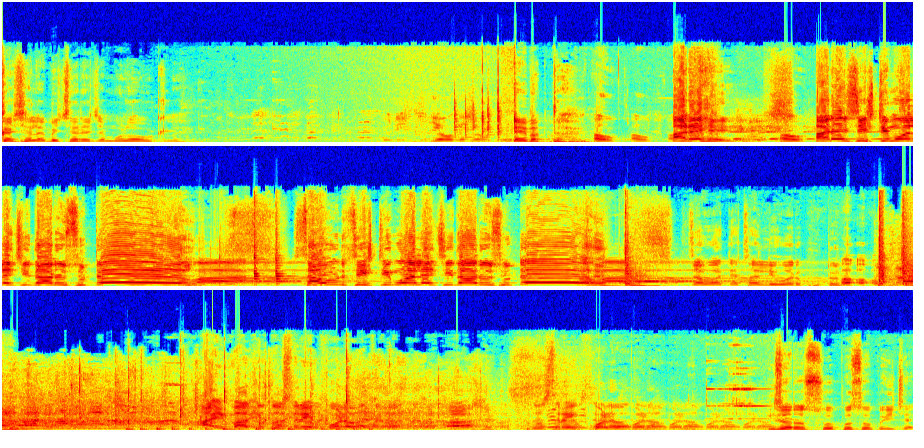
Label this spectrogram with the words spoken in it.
कशाला बिचाराच्या मुळा उठलं? ए बघता. अरे हो. अरे सिस्टीम वाल्याची दारू सुट. साऊंड सिस्टीम वाल्याची दारू सुट. जेव्हा त्याचा लिव्हर फुटल. आई माझं दुसरं दुसरं जरा सोपं सोपं विचार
